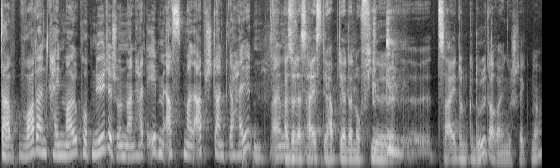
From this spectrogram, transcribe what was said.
da war dann kein Maulkorb nötig und man hat eben erstmal Abstand gehalten. Also das heißt, ihr habt ja dann noch viel äh, Zeit und Geduld da reingesteckt, ne?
